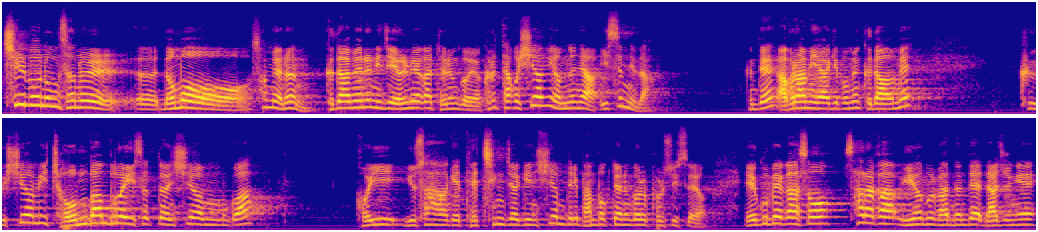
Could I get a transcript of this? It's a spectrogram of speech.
7번 응선을 어, 넘어서면은 그 다음에는 이제 열매가 되는 거예요. 그렇다고 시험이 없느냐? 있습니다. 근데 아브라함 이야기 보면 그 다음에 그 시험이 전반부에 있었던 시험과 거의 유사하게 대칭적인 시험들이 반복되는 걸 볼 수 있어요. 애굽에 가서 사라가 위협을 받는데 나중에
